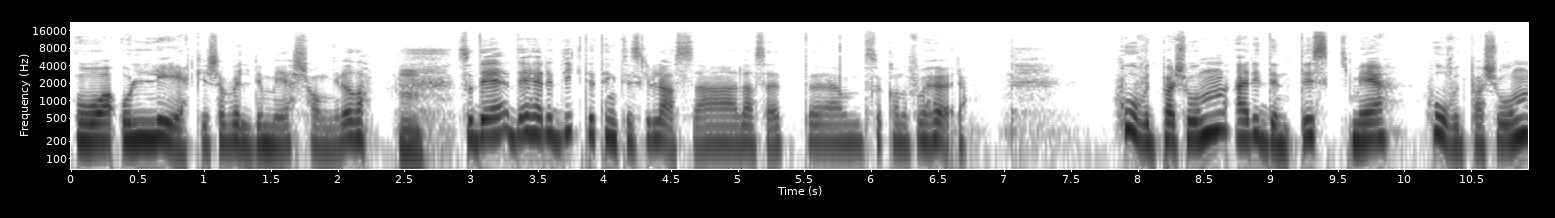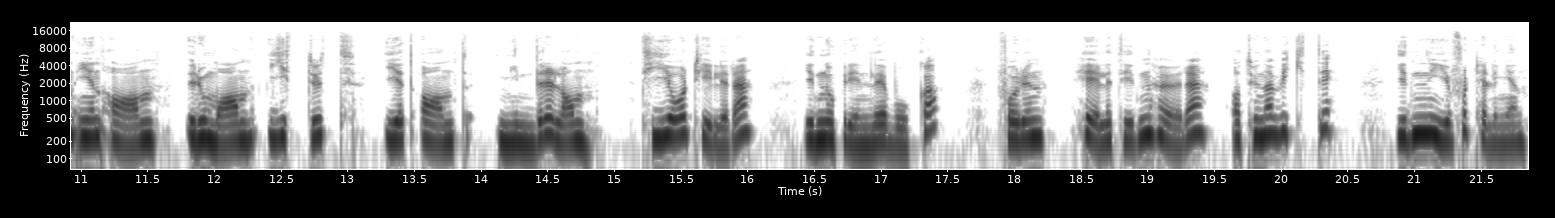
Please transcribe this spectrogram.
Og, og leker seg veldig med sjangre. da. Mm. Så det, det her er dikt jeg tenkte jeg skulle lese, lese et, eh, så kan du få høre. Hovedpersonen er identisk med hovedpersonen i en annen roman gitt ut i et annet, mindre land. Ti år tidligere, i den opprinnelige boka, får hun hele tiden høre at hun er viktig. I den nye fortellingen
